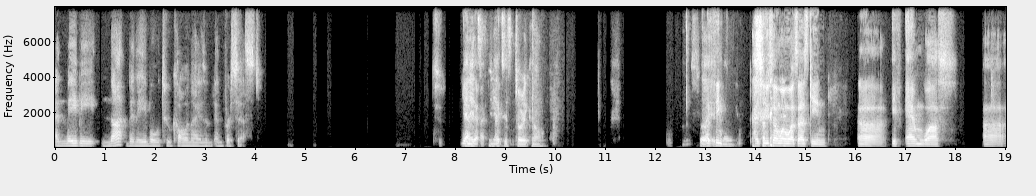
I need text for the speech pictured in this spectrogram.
and maybe not been able to colonize and, and persist. Yeah, and it's, I- and I- it's historical. So I think- I think someone was asking uh, if M was uh,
